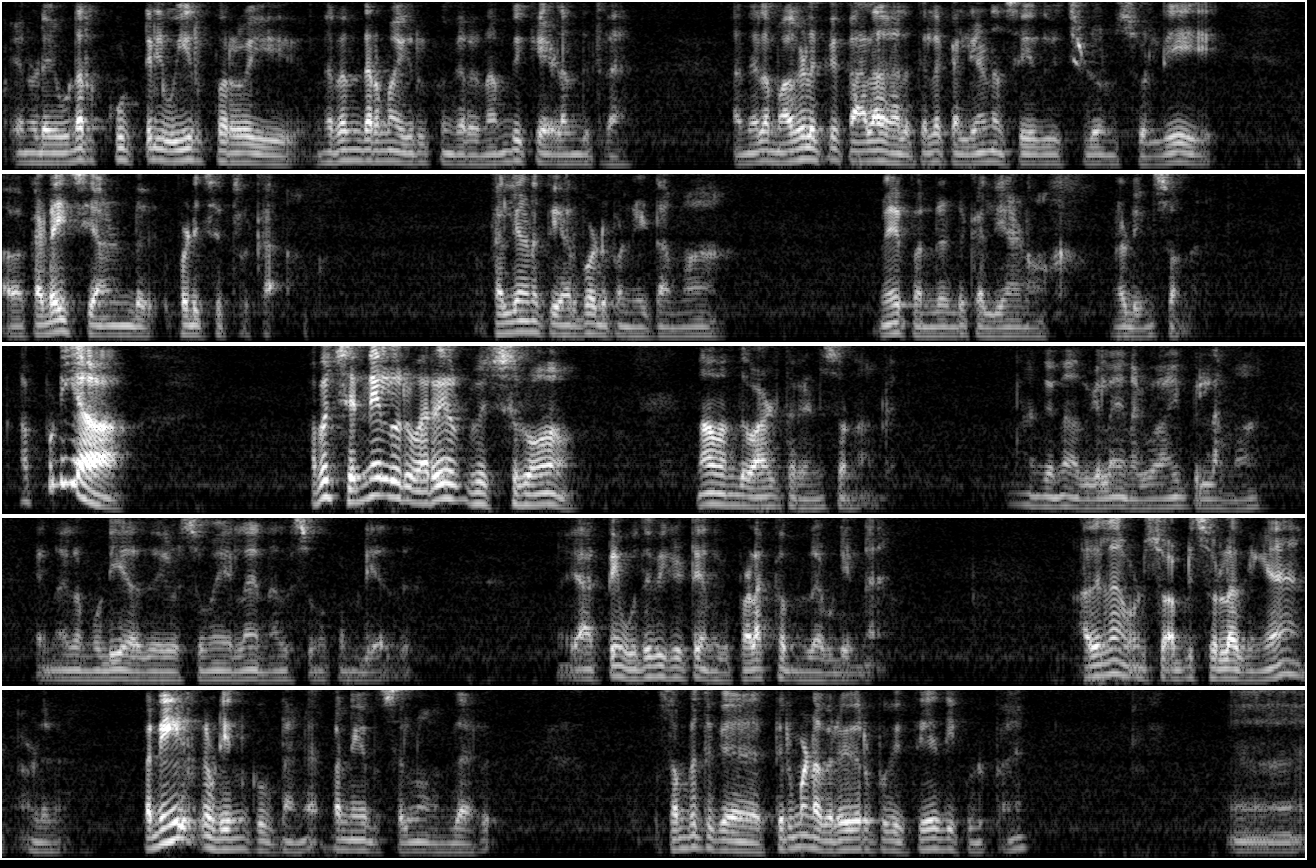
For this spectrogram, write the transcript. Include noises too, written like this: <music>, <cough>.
என்னுடைய உடற்கூட்டில் உயிர் பறவை நிரந்தரமாக இருக்குங்கிற நம்பிக்கை இழந்துட்டேன். அதனால் மகளுக்கு காலாகாலத்தில் கல்யாணம் செய்து வச்சுடுன்னு சொல்லி அவள் கடைசி ஆண்டு படிச்சிட்ருக்கா. கல்யாணத்தை ஏற்பாடு பண்ணிட்டாமா மே பன்னெண்டு கல்யாணம் அப்படின்னு சொன்னேன். அப்படியா? அப்போ சென்னையில் ஒரு வரவேற்பு வச்சிருவோம். நான் வந்து வாழ்த்துறேன்னு சொன்னாங்க. நான் சொன்னேன் அதுக்கெல்லாம் எனக்கு வாய்ப்பு இல்லைம்மா. என்னால் முடியாது சுமையெல்லாம் என்னால் சுமக்க முடியாது. யார்கிட்டையும் உதவிக்கிட்டு எனக்கு பழக்கம் இல்லை அப்படின்னேன் அதெல்லாம் ஒண்ணு அப்படி சொல்லாதீங்க. அப்படின்னு பன்னீர் அப்படின்னு கூப்பிட்டாங்க. பன்னீர் செல்வம் வந்தார். சம்பத்துக்கு திருமண வரவேற்புக்கு தேதி கொடுப்பேன்.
